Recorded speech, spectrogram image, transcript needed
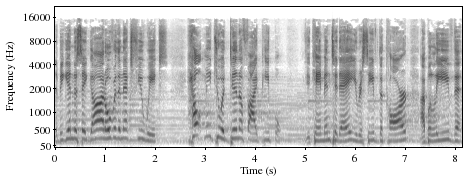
to begin to say, God, over the next few weeks, help me to identify people if you came in today, you received the card. I believe that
